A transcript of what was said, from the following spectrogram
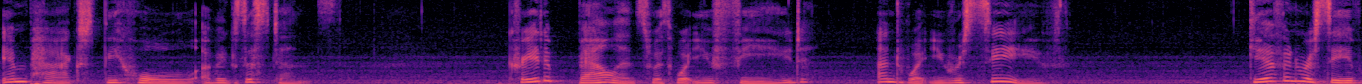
impacts the whole of existence. Create a balance with what you feed and what you receive. Give and receive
